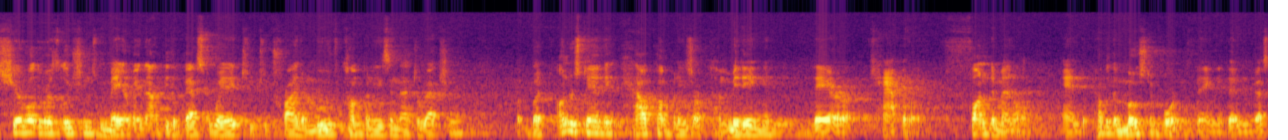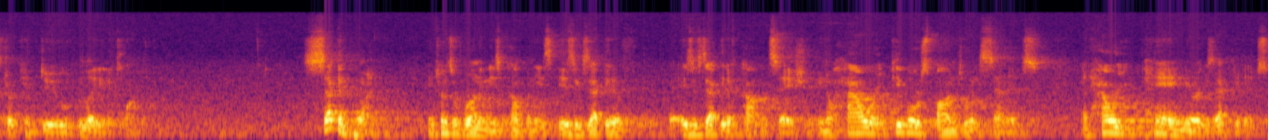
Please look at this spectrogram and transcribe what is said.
shareholder resolutions may or may not be the best way to, to try to move companies in that direction, but, but understanding how companies are committing their capital, fundamental, and probably the most important thing that an investor can do relating to climate. Second point, in terms of running these companies, is executive, is executive compensation. You know, how are people respond to incentives, and how are you paying your executives?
